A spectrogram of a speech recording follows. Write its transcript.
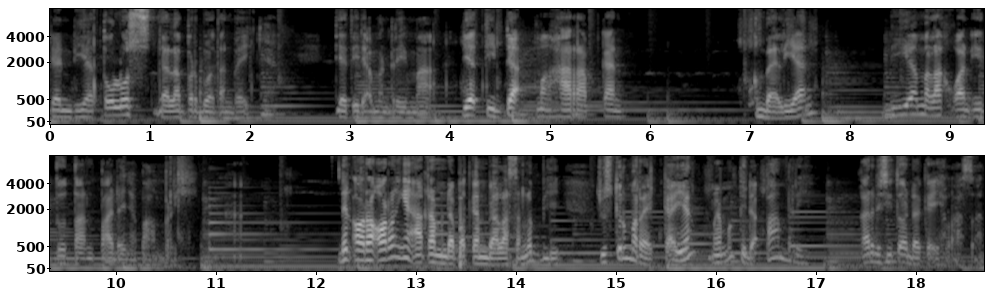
dan dia tulus dalam perbuatan baiknya. Dia tidak menerima, dia tidak mengharapkan kembalian, dia melakukan itu tanpa adanya pamrih. Dan orang-orang yang akan mendapatkan balasan lebih justru mereka yang memang tidak pamrih. Karena di situ ada keikhlasan.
